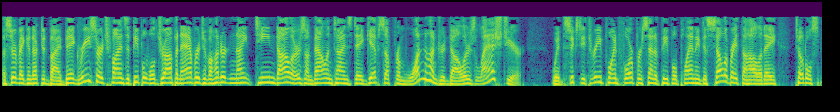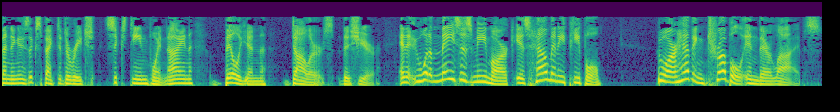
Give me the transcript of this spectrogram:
A survey conducted by Big Research finds that people will drop an average of $119 on Valentine's Day gifts, up from $100 last year. With 63.4% of people planning to celebrate the holiday, total spending is expected to reach $16.9 billion this year. And it, what amazes me, Mark, is how many people who are having trouble in their lives,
